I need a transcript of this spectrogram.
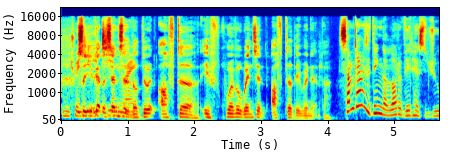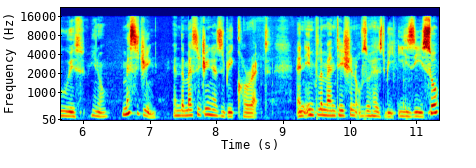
So you get the 2018, sense that they'll do it after if whoever wins it after they win it. Sometimes I think a lot of it has to do with, you know, messaging. And the messaging has to be correct. And implementation also has to be easy. So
